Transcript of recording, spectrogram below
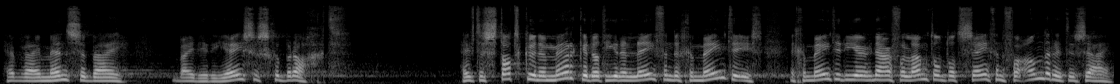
Hebben wij mensen bij, bij de Heer Jezus gebracht? Heeft de stad kunnen merken dat hier een levende gemeente is? Een gemeente die er naar verlangt om tot zegen voor anderen te zijn?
